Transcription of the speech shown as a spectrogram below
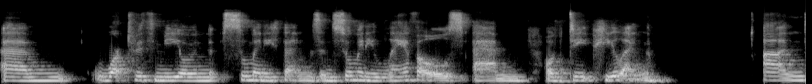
um, worked with me on so many things and so many levels um, of deep healing. And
